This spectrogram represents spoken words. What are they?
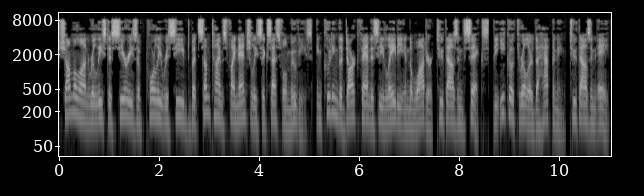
Shyamalan released a series of poorly received but sometimes financially successful movies, including the dark fantasy Lady in the Water 2006, the eco-thriller The Happening 2008,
